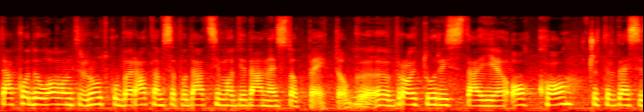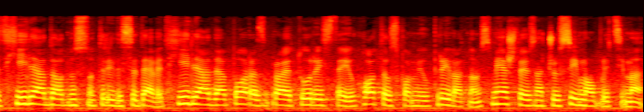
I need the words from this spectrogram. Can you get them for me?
Tako da u ovom trenutku baratam sa podacima od 11.5. E, broj turista je oko 40.000, odnosno 39.000. Poraz broja turista i u hotelskom i u privatnom smještaju, znači u svim oblicima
